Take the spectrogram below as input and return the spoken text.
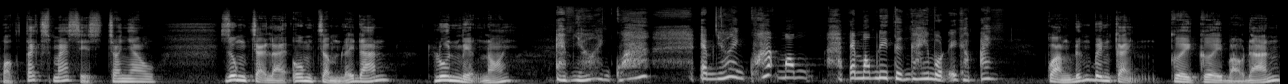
hoặc text message cho nhau. Dung chạy lại ôm chầm lấy Đán, luôn miệng nói. Em nhớ anh quá Em nhớ anh quá Mong Em mong đi từng ngày một để gặp anh Quảng đứng bên cạnh, cười cười bảo Đán.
